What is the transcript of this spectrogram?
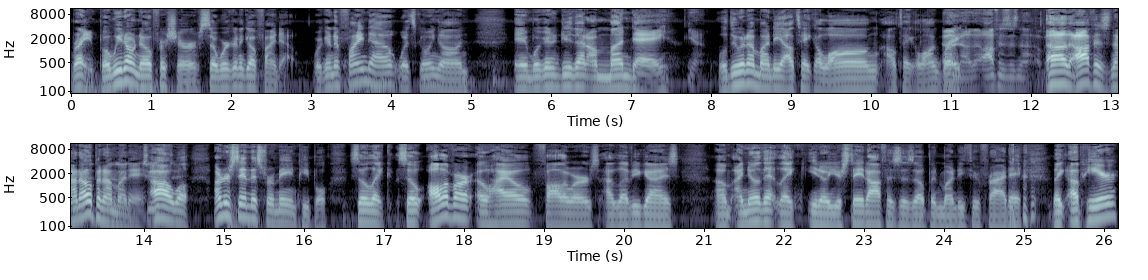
right. But we don't know for sure. So we're going to go find out. We're going to find out what's going on. And we're going to do that on Monday. We'll do it on Monday. I'll take a long, I'll take a long Oh break. no, the office is not open. Oh, the office is not open on. Monday. Tuesday. Oh well, understand this for Maine people. So like, so all of our Ohio followers, I love you guys. Um, I know that like you know your state office is open Monday through Friday. like up here,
